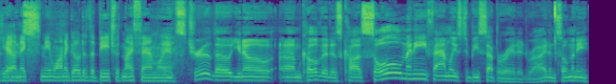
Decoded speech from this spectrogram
Yeah, it makes me want to go to the beach with my family. It's true, though. You know, um, COVID has caused so many families to be separated, right? And so many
